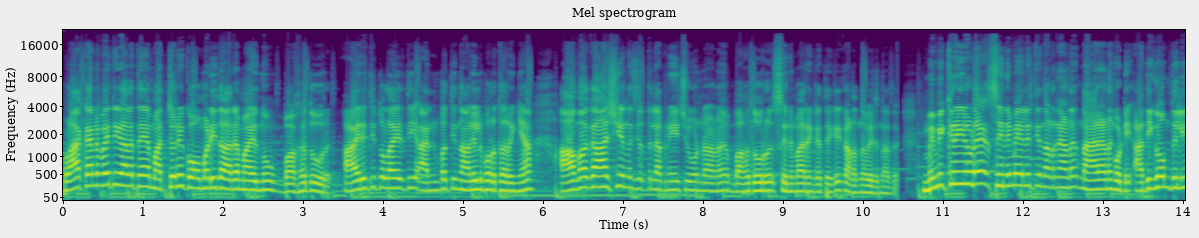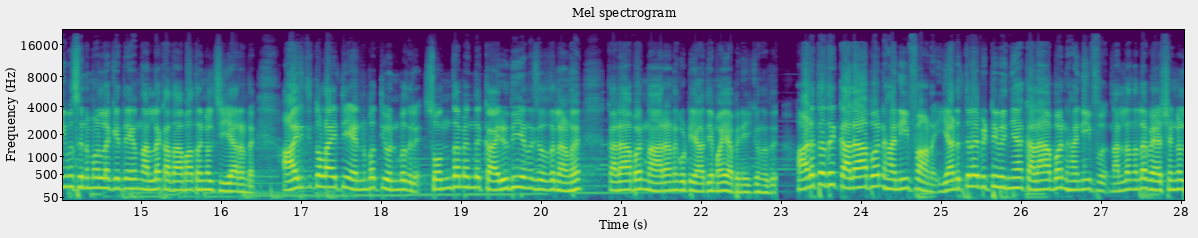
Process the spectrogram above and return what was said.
ബ്ലാക്ക് ആൻഡ് വൈറ്റ് കാലത്തെ മറ്റൊരു കോമഡി താരമായിരുന്നു ബഹദൂർ. ആയിരത്തി തൊള്ളായിരത്തി അൻപത്തി നാലിൽ പുറത്തിറങ്ങിയ അവകാശി എന്ന ചിത്രത്തിൽ അഭിനയിച്ചുകൊണ്ടാണ് ബഹദൂർ സിനിമാ രംഗത്തേക്ക് കടന്നു വരുന്നത്. മിമിക്രിയിലൂടെ സിനിമയിലെത്തിയ നടനാണ് നാരായണൻകുട്ടി. അധികവും ദിലീപ് സിനിമകളിലൊക്കെ ഇദ്ദേഹം നല്ല കഥാപാത്രങ്ങൾ ചെയ്യാറുണ്ട്. ആയിരത്തി തൊള്ളായിരത്തി എൺപത്തി ഒൻപതിൽ സ്വന്തമെന്ന് കരുതി എന്ന ചിത്രത്തിലാണ് കലാഭൻ നാരായണൻകുട്ടി ആദ്യമായി അഭിനയിക്കുന്നത്. അടുത്തത് കലാഭൻ ഹനീഫാണ്. ഈ അടുത്തിടെ വിട്ടുപിരിഞ്ഞ കലാഭൻ ഹനീഫ് നല്ല നല്ല വേഷങ്ങൾ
